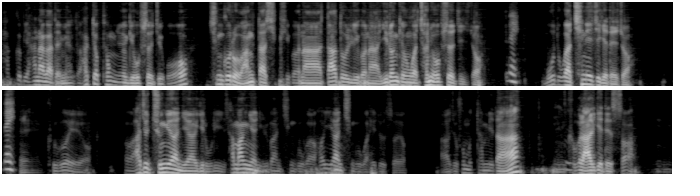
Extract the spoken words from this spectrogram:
학급이 하나가 되면서 학교 폭력이 없어지고 친구를 왕따시키거나 따돌리거나 이런 경우가 전혀 없어지죠. 네. 모두가 친해지게 되죠. 네. 그거예요. 어, 아주 중요한 이야기를 우리 3학년 일반 친구가 허이한 친구가 해줬어요. 아주 흐뭇합니다. 음, 그걸 알게 됐어. 음.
